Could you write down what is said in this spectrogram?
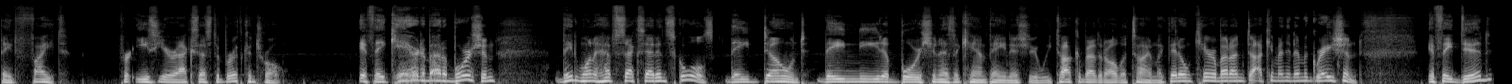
they'd fight for easier access to birth control. If they cared about abortion, they'd want to have sex ed in schools. They don't. They need abortion as a campaign issue. We talk about it all the time. Like they don't care about undocumented immigration. If they did,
